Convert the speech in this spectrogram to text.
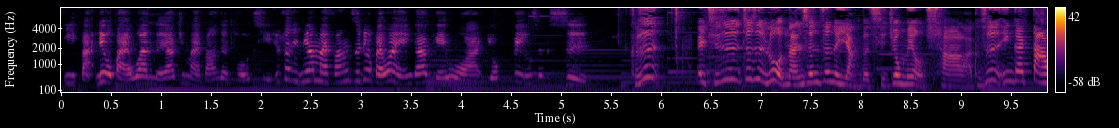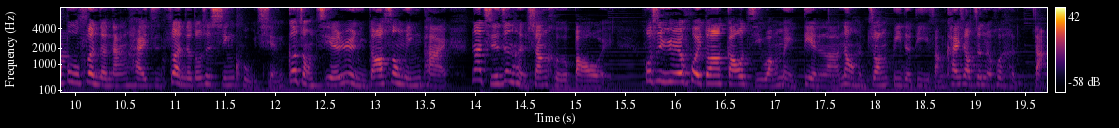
一百六百万的要去买房子投期，就算你们要买房子六百万也应该要给我啊，有病是不是？可是，哎、其实就是如果男生真的养得起就没有差啦。可是应该大部分的男孩子赚的都是辛苦钱，各种节日你都要送名牌，那其实真的很伤荷包哎、或是约会都要高级完美店啦，那种很装逼的地方，开销真的会很大。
